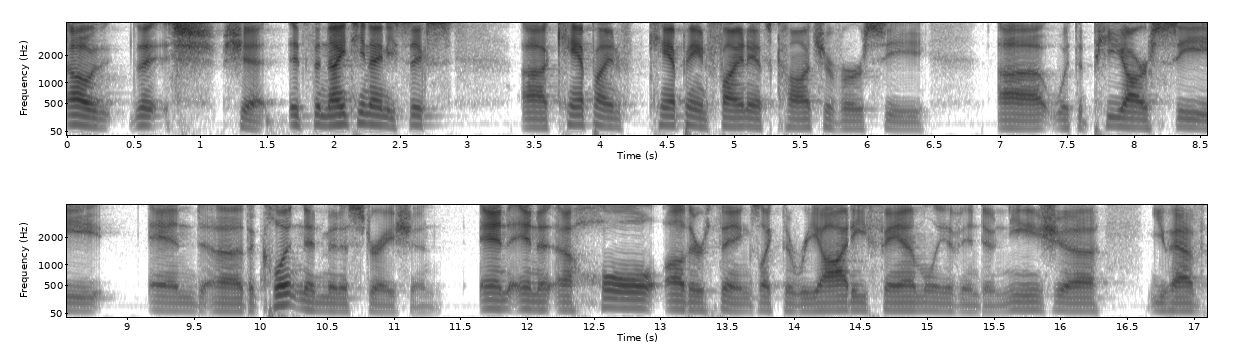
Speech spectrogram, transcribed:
Oh, the, sh- shit! It's the 1996 uh, campaign campaign finance controversy uh, with the PRC and uh, the Clinton administration, and and a, a whole other things like the Riady family of Indonesia. You have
